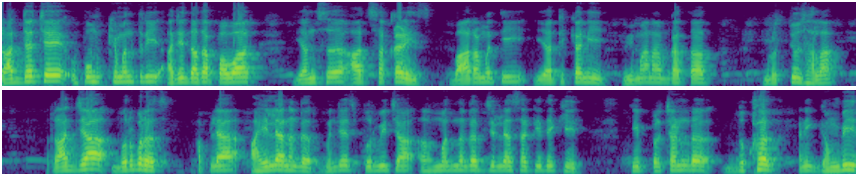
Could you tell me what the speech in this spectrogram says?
राज्याचे उपमुख्यमंत्री अजितदादा पवार यांचं आज सकाळीच बारामती या ठिकाणी विमान अपघातात मृत्यू झाला. राज्याबरोबरच आपल्या अहिल्यानगर म्हणजेच पूर्वीच्या अहमदनगर जिल्ह्यासाठी देखील ही प्रचंड दुःखद आणि गंभीर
